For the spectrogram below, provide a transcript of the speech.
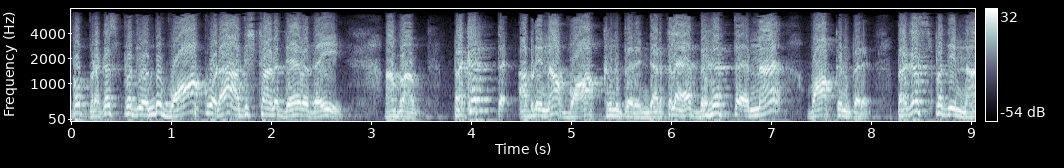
அப்ப பிரகஸ்பதி வந்து வாக்கோட அதிர்ஷ்டான தேவதை. ஆமா பிரகத் அப்படின்னா வாக்குன்னு பேரு. இந்த இடத்துல பிரகத் வாக்குன்னு பேரு. பிரகஸ்பதினா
